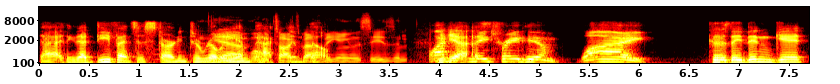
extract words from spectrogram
That I think that defense is starting to really yeah, impact what we talked him about at the beginning of the season. Why didn't they trade him? Why? because they didn't get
